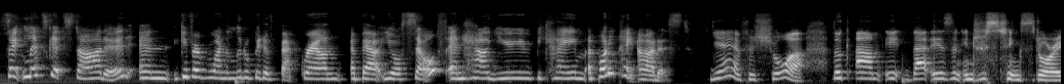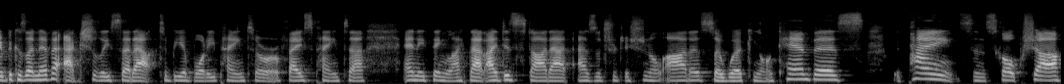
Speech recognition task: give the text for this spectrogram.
So let's get started and give everyone a little bit of background about yourself and how you became a body paint artist. Yeah, for sure. Look, um, it, that is an interesting story because I never actually set out to be a body painter or a face painter, anything like that. I did start out as a traditional artist, so working on canvas with paints and sculpture.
